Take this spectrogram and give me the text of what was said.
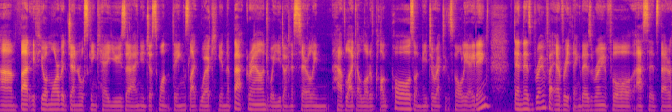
Um, but if you're more of a general skincare user and you just want things like working in the background where you don't necessarily have like a lot of clogged pores or need direct exfoliating, then there's room for everything. There's room for acids that are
